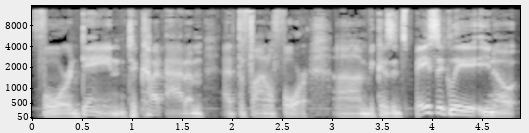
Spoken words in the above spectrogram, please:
for Dane to cut Adam at the final four? Um, because it's basically, you know,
